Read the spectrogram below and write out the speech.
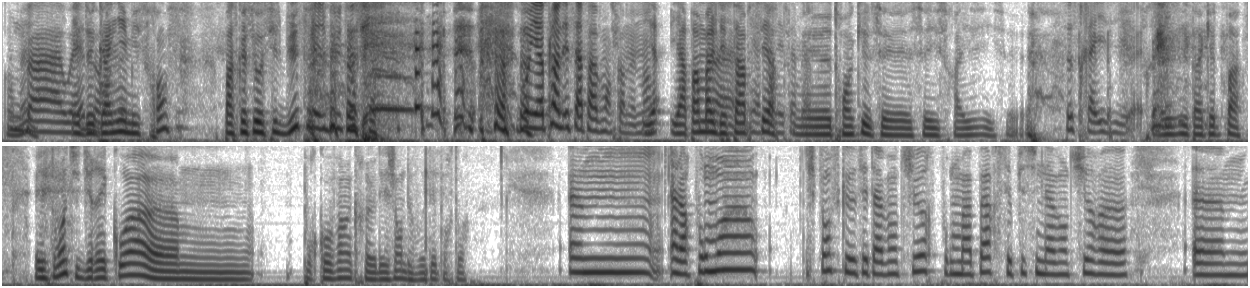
quand même. Bah, ouais, et de bah, gagner Miss France parce que c'est aussi le but. C'est le but aussi. bon, il y a plein d'étapes avant quand même. Il hein. y, a- il y a pas mal Ouais, d'étapes, certes, mais euh, tranquille, c'est sera easy. c'est- Ce sera easy. ouais. il sera easy, t'inquiète pas. Et justement, tu dirais quoi euh, pour convaincre les gens de voter pour toi? Euh, alors pour moi, je pense que cette aventure, pour ma part, c'est plus une aventure euh,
